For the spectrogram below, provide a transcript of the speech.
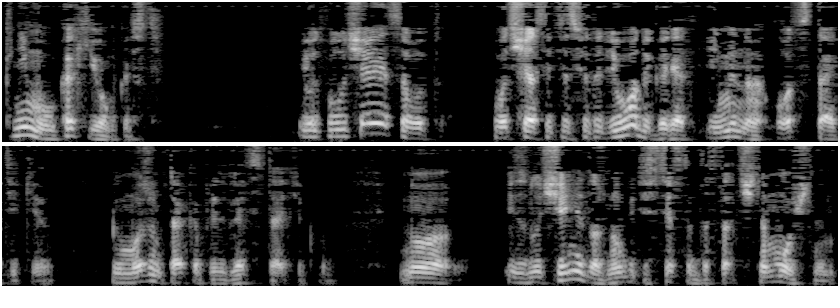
к нему, как емкость. И вот получается, вот, вот сейчас эти светодиоды горят именно от статики. Мы можем так определять статику. Но излучение должно быть, естественно, достаточно мощным.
